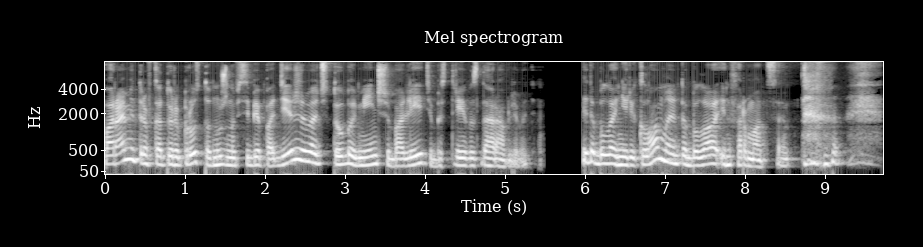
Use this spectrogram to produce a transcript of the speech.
параметров, которые просто нужно в себе поддерживать, чтобы меньше болеть и быстрее выздоравливать. Это была не реклама, это была информация.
